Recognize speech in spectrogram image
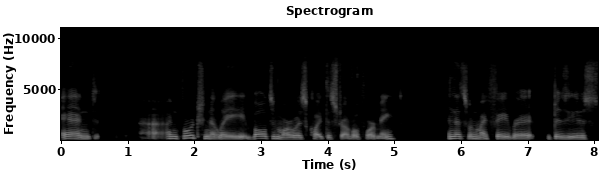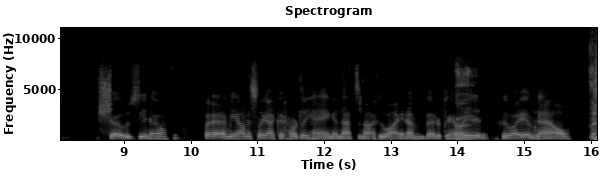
and uh, unfortunately, Baltimore was quite the struggle for me. And that's one of my favorite, busiest shows, you know. But I mean, honestly, I could hardly hang, and that's not who I am. But apparently, Right. it is who I am now.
